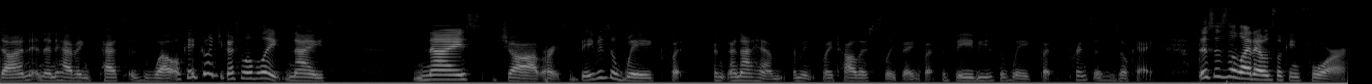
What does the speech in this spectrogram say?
done, and then having pets as well. Okay, good, you got to level eight. Nice, nice job. All right, so baby's awake, but not him. I mean, my toddler's sleeping, but the baby is awake. But Princess is okay. This is the light I was looking for.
